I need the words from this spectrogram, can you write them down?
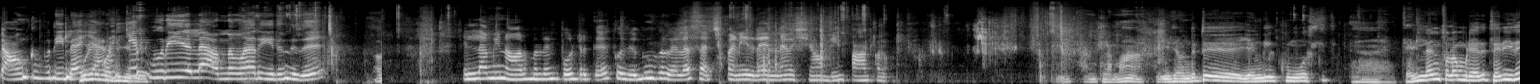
டாங்க்கு புரியல. புரியல அந்த மாதிரி இருந்தது. எல்லாமே நார்மல்னு போட்டிருக்கு. கொஞ்சம் கூகுள் எல்லாம் சர்ச் பண்ணி இதில் என்ன விஷயம் அப்படின்னு பார்க்கணும் பண்ணிக்கலாமா இது வந்துட்டு எங்களுக்கு மோஸ்ட்லி தெரியலன்னு சொல்ல முடியாது. தெரியுது.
